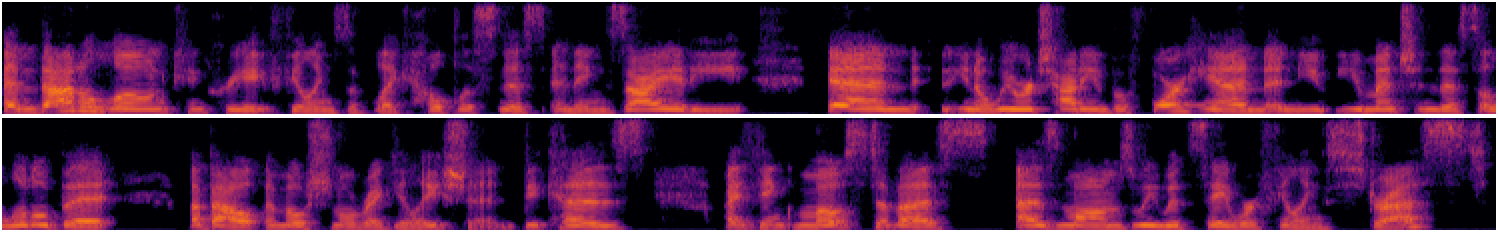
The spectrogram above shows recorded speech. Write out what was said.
And that alone can create feelings of like helplessness and anxiety. And, you know, we were chatting beforehand and you, you mentioned this a little bit about emotional regulation because I think most of us as moms, we would say we're feeling stressed.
